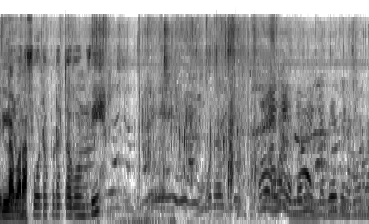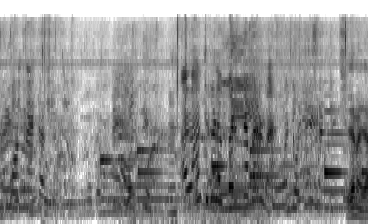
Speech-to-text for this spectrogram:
ಇಲ್ಲ ಬರ. ಫೋಟೋ ಕೂಡ ತಗೊಂಡ್ವಿ. ಏನಯ್ಯ?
